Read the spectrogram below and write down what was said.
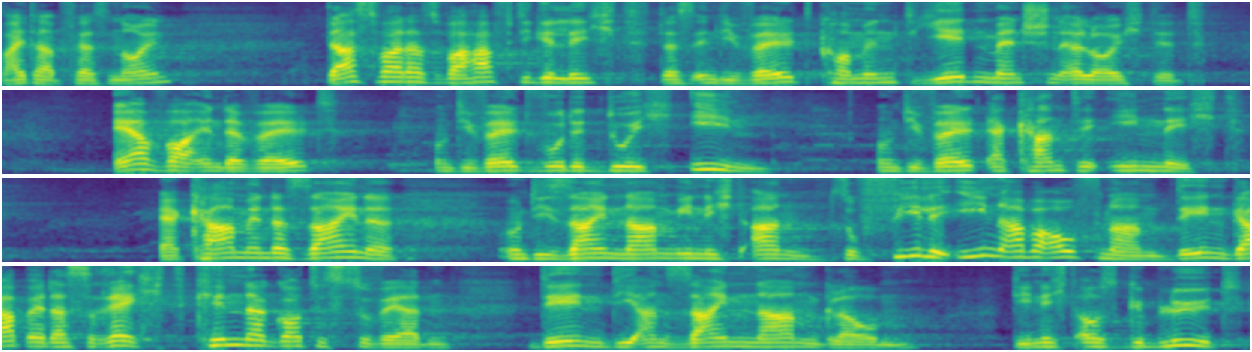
Weiter ab Vers 9. Das war das wahrhaftige Licht, das in die Welt kommend jeden Menschen erleuchtet. Er war in der Welt und die Welt wurde durch ihn und die Welt erkannte ihn nicht. Er kam in das Seine und die Seinen nahmen ihn nicht an. So viele ihn aber aufnahmen, denen gab er das Recht, Kinder Gottes zu werden, denen, die an seinen Namen glauben, die nicht aus Geblüt,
